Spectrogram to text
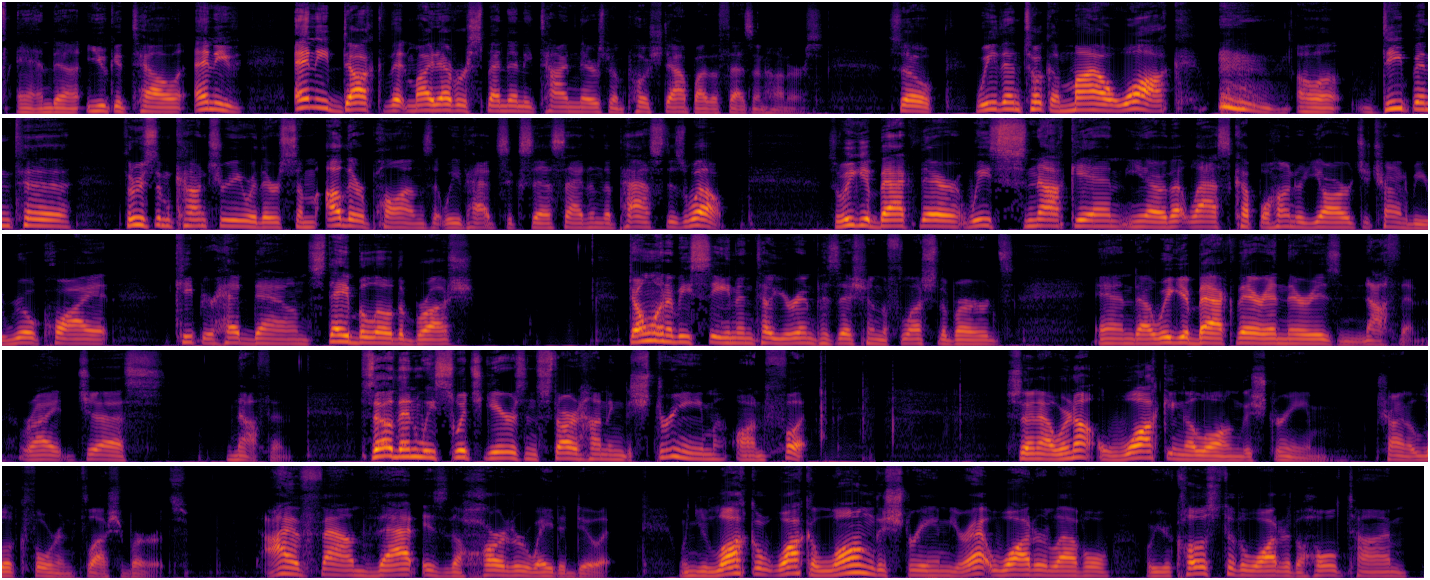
and uh, you could tell any any duck that might ever spend any time there has been pushed out by the pheasant hunters. So we then took a mile walk uh, deep into through some country where there's some other ponds that we've had success at in the past as well. So we get back there, we snuck in, you know, that last couple hundred yards. You're trying to be real quiet, keep your head down, stay below the brush. Don't want to be seen until you're in position to flush the birds. And uh, we get back there, and there is nothing, right? Just nothing. So then we switch gears and start hunting the stream on foot. So now we're not walking along the stream trying to look for and flush birds. I have found that is the harder way to do it. When you walk, walk along the stream, you're at water level or you're close to the water the whole time,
